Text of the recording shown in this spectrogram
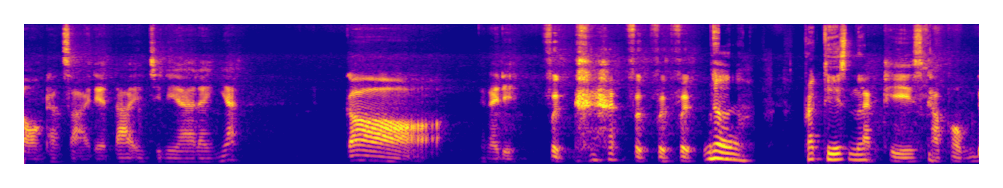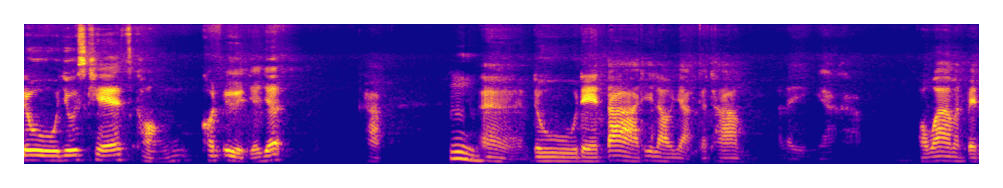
ลองทางสาย Data Engineer อะไรเงี้ย ก็ยังไงดี ฝึกฝึกฝึกฝึกเออ practice เนอะ practice ครับผมดู use case ของคนอื่นเยอะๆครับ อืม เออดู Data ที่เราอยากจะทำ อะไรอย่างเงี้ยครับ เพราะว่ามันเป็น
